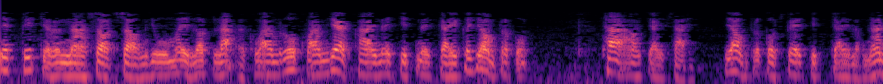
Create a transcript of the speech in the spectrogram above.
นิจพิจารณาสอดส่องอยู่ไม่ลดละ ความรู้ความแยกคายในจิตในใจก็ย่อมปรากฏ ถ้าเอาใจใส่ ย่อมปรากฏแก่จิตใจเหล่านั้น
